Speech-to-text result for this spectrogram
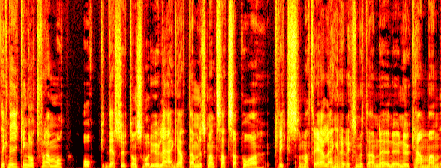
tekniken gått framåt och dessutom så var det ju läge att ja, men nu ska man inte satsa på krigsmateriel längre, liksom, utan eh, nu, nu kan man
